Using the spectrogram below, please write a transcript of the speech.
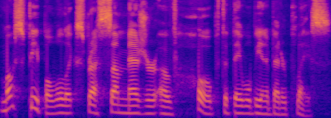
most people will express some measure of hope that they will be in a better place.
